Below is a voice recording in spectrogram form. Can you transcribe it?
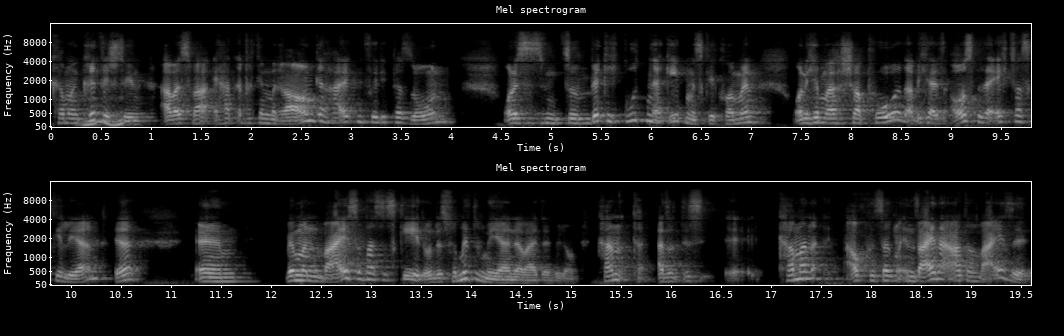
kann man kritisch mhm. sehen, aber es war, er hat einfach den Raum gehalten für die Person und es ist zu einem wirklich guten Ergebnis gekommen. Und ich habe mal Chapeau, da habe ich als Ausbilder echt was gelernt. Ja? Ähm, wenn man weiß, um was es geht, und das vermitteln wir ja in der Weiterbildung, kann, kann also das äh, kann man auch sagen wir, in seiner Art und Weise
